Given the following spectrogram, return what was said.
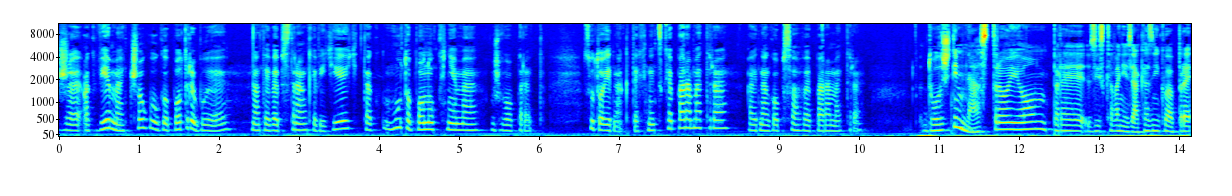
že ak vieme, čo Google potrebuje na tej web stránke vidieť, tak mu to ponúkneme už vopred. Sú to jednak technické parametre a jednak obsahové parametre. Dôležitým nástrojom pre získavanie zákazníkov a pre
